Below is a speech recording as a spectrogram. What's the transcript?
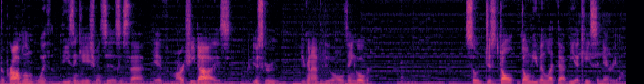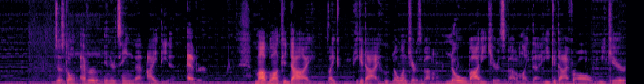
the problem with these engagements is is that if Marchi dies you're screwed you're gonna have to do the whole thing over so just don't don't even let that be a case scenario just don't ever entertain that idea ever. Mont Blanc could die, like he could die. No one cares about him. Nobody cares about him like that. He could die for all we care.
